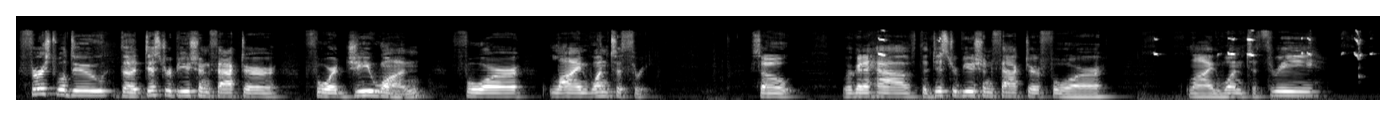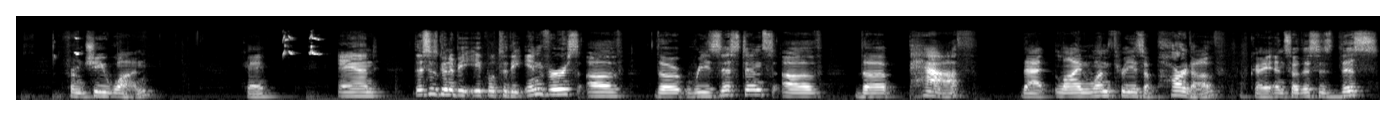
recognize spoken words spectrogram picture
first we'll do the distribution factor for G1 for line 1 to 3. So we're going to have the distribution factor for line 1 to 3 from G1. Okay, And this is going to be equal to the inverse of the resistance of the path that line 1, 3 is a part of. Okay, And so this is this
